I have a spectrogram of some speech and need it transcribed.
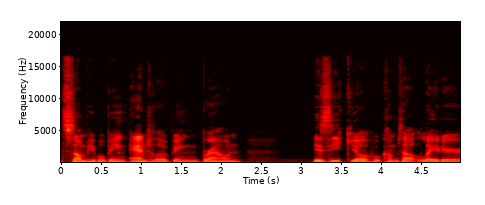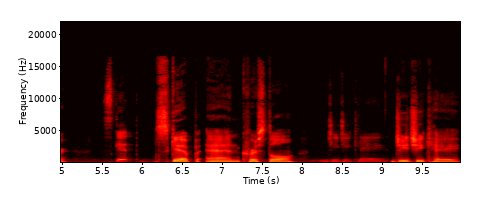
Some people being Angela being brown, Ezekiel who comes out later, Skip, Skip and Crystal, GGK. GGK.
